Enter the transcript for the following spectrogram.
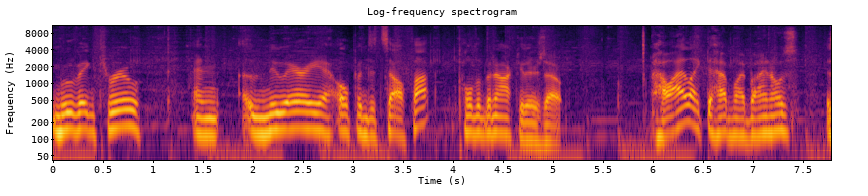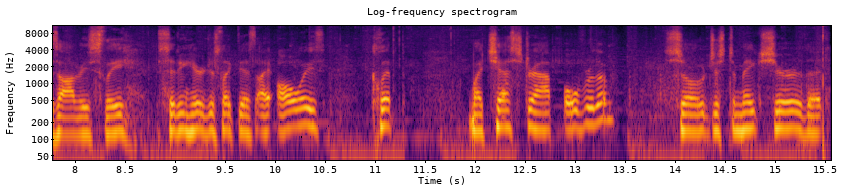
moving through and a new area opens itself up, pull the binoculars out. How I like to have my binos is obviously sitting here just like this. I always clip my chest strap over them. So just to make sure that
